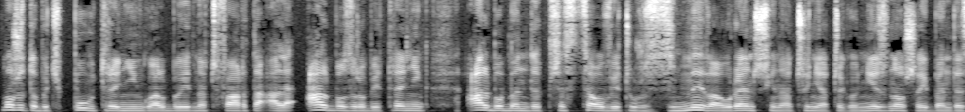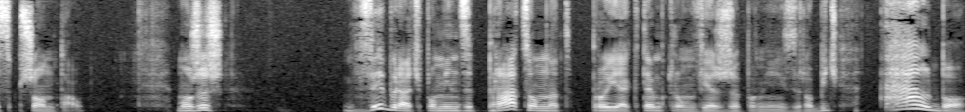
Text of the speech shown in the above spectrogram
może to być pół treningu albo jedna czwarta, ale albo zrobię trening, albo będę przez cały wieczór zmywał ręcznie naczynia, czego nie znoszę i będę sprzątał. Możesz wybrać pomiędzy pracą nad projektem, którą wiesz, że powinieneś zrobić, albo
